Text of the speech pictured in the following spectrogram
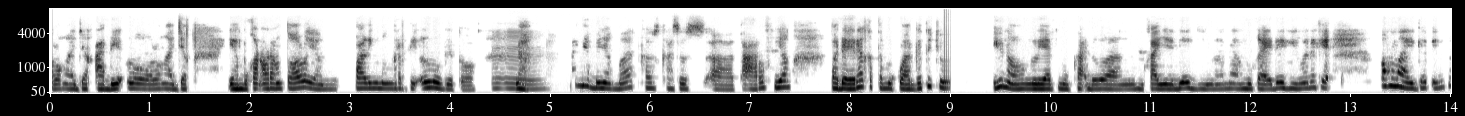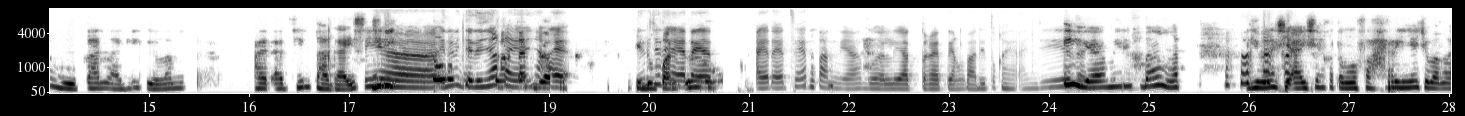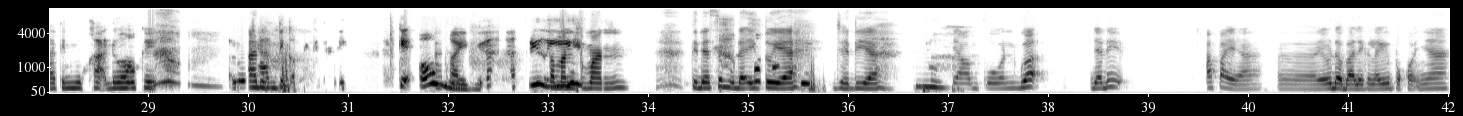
lo ngajak adik lo lo ngajak yang bukan orang tua lo yang paling mengerti lo gitu -uh. nah hanya banyak banget kasus-kasus uh, taaruf yang pada akhirnya ketemu keluarga tuh cuma you know ngelihat muka doang mukanya dia gimana mukanya dia gimana kayak oh my god ini tuh bukan lagi film ayat-ayat cinta guys iya, jadi ini jadinya kayaknya kayak kehidupan ini kayak ayat-ayat setan ya gue lihat thread yang tadi tuh kayak anjir iya kayak mirip banget. Gimana si Aisyah ketemu Fahrinya coba ngeliatin muka doang oke. Lu cantik kayak oh Aduh. my god really? Teman-teman tidak semudah itu ya. Jadi ya ya ampun. Gue jadi apa ya uh, ya udah balik lagi pokoknya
